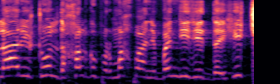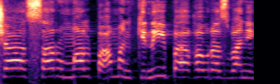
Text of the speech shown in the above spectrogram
لاري ټول د خلګو پر مخ باندي بندي دي د هيچا سر و مال په امن کي نه يي په هغه ورځ باندي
